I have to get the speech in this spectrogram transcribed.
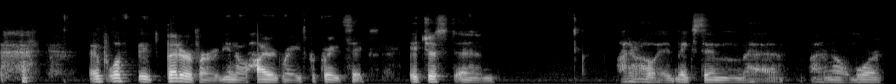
it, well, it's better for you know higher grades, for grade six. It just um, I don't know. It makes them uh, I don't know more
